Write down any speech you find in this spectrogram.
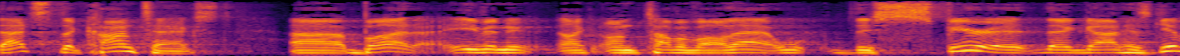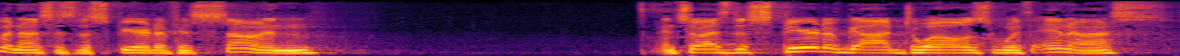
that's the context. Uh, but even like on top of all that, the spirit that God has given us is the spirit of His Son. And so, as the Spirit of God dwells within us,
